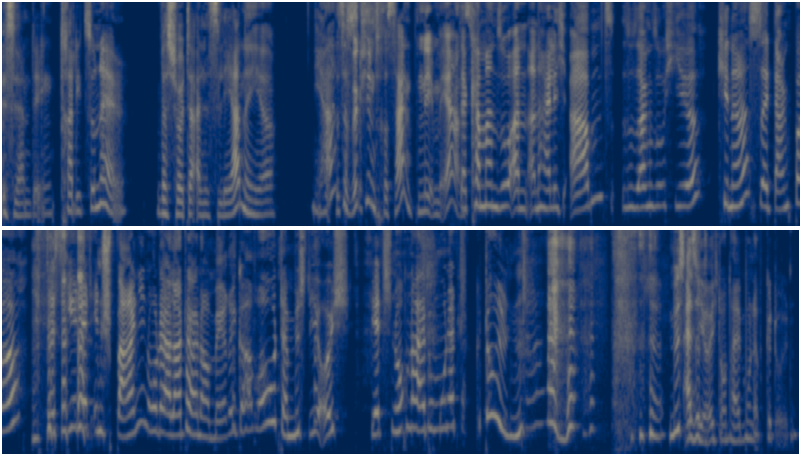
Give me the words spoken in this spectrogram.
Ist ja ein Ding. Traditionell. Was ich heute alles lerne hier. Ja, Das ist ja wirklich interessant. Nee, im Ernst. Da kann man so an, an Heiligabend so sagen, so hier, Kinders, seid dankbar, dass ihr nicht in Spanien oder Lateinamerika wohnt. Dann müsst ihr euch jetzt noch einen halben Monat gedulden. müsst Also- ihr euch noch einen halben Monat gedulden.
